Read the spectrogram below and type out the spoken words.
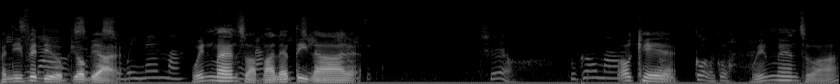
你知 benefit တွေကို 道 ပြော 什 ပြရ 么是 Wingman 吗？ wingman ဆိုတာဘာလဲသိလားတဲ့ 这样啊， OK，够了够了，我们走啊！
